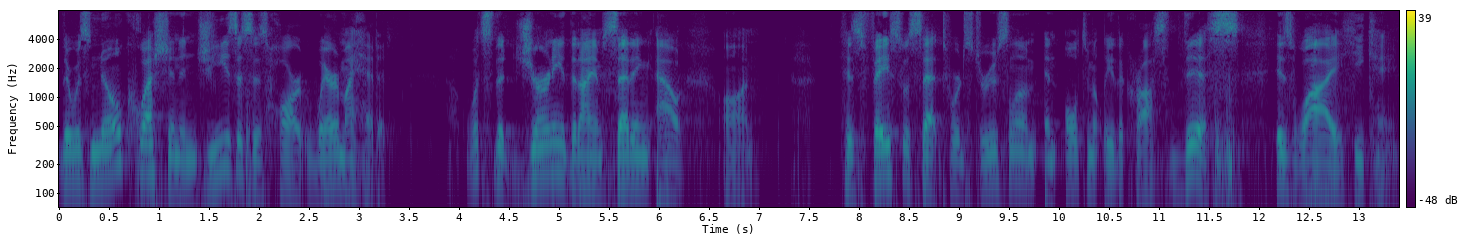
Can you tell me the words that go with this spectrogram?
There was no question in Jesus' heart where am I headed? What's the journey that I am setting out on? His face was set towards Jerusalem and ultimately the cross. This is why he came.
